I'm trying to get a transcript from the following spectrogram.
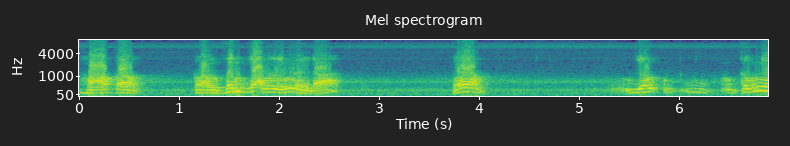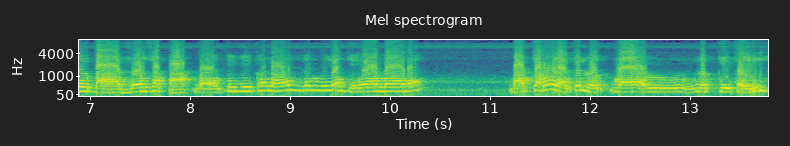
họ còn còn vinh danh những người đó. Hiểu không? Dù, cũng như bà Rosa Parks mà TV có nói đến quý anh chị nghe nghe đó bà chống lại cái luật mà ừ, luật kỳ thị.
